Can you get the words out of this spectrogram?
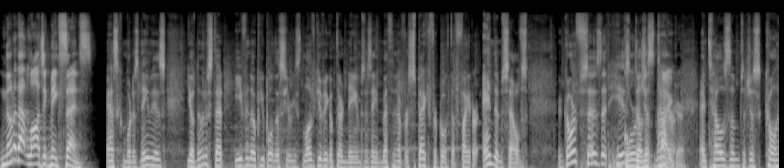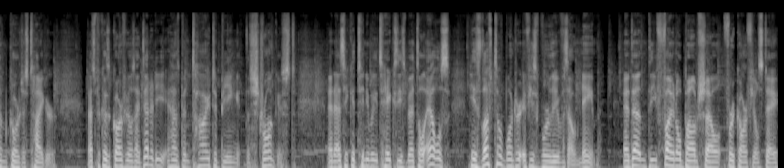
None of that logic makes sense. ask him what his name is, you'll notice that even though people in the series love giving up their names as a method of respect for both the fighter and themselves, Garf says that his Gorgeous doesn't matter tiger. and tells them to just call him Gorgeous Tiger. That's because Garfield's identity has been tied to being the strongest, and as he continually takes these mental L's, he's left to wonder if he's worthy of his own name. And then the final bombshell for Garfield's day.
